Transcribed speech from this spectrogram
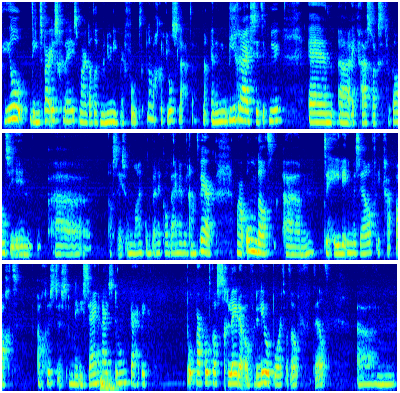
heel dienstbaar is geweest, maar dat het me nu niet meer voedt. En dan mag ik het loslaten. Nou, en in die reis zit ik nu. En uh, ik ga straks de vakantie in. Uh, als deze online komt, ben ik al bijna weer aan het werk. Maar om dat um, te helen in mezelf, ik ga 8 augustus een medicijnreis doen. Daar heb ik een paar podcasts geleden over de Leeuwenpoort wat over verteld. Um,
